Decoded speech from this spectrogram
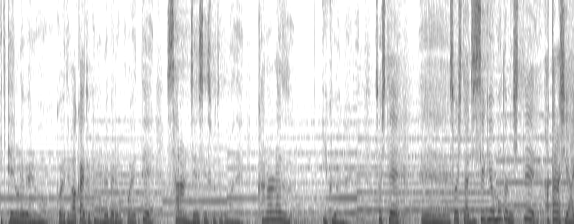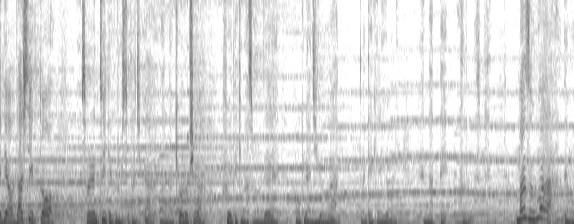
一定のレベルを超えて若い時のレベルを超えてさらに前進するところまで必ず行くようになりますそして、えー、そうした実績をもとにして新しいアイデアを出していくとそれについてくる人たちがだんだん協力者が増えてきますので大きな事業ができるようになってくるんですね。まずはでも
